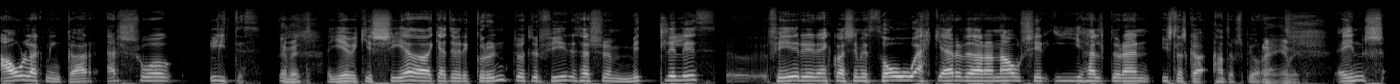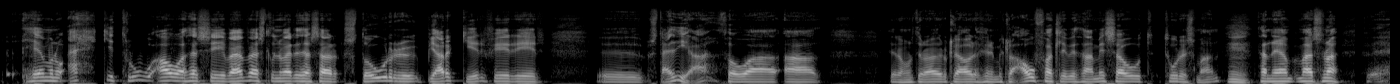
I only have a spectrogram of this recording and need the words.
álagningar er svo lítið. einmitt. Að Ég hef ekki séð að það geti verið grundvöllur fyrir þessum millilið uh, fyrir einhvað sem er þó ekki erfiðar að ná sér í heldur en íslenska handverksbjóra. Nei, einmitt. Eins hefur nú ekki trú á að þessi vefverslun verði þessar stóru bjargir fyrir uh, stæðja þó að, að þegar hún þurfa auðvitað árið fyrir miklu áfalli við það að missa út túrismann. Þannig að maður svona eh,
